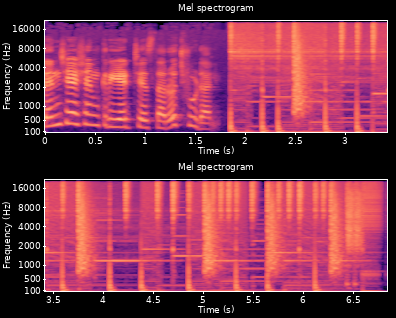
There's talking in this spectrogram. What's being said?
సెన్సేషన్ క్రియేట్ చేస్తారో చూడాలి.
